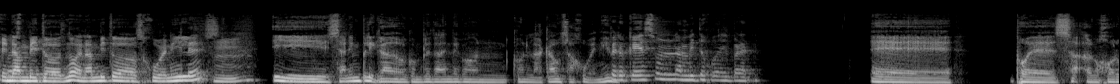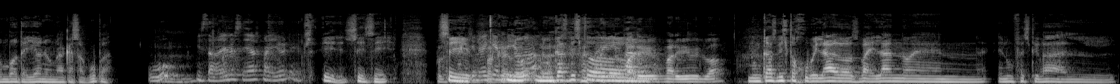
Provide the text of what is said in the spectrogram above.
En ámbitos, no, en ámbitos juveniles Mm. y se han implicado completamente con, con la causa juvenil. Pero que es un ámbito juvenil para ti. Eh, pues a lo mejor un botellón en una casa ocupa. Uh, y estaban en las señoras mayores. Sí, sí, sí. Pues sí. Que. ¿Nunca has visto Mari, Mari Bilbao. nunca has visto jubilados bailando en, en un festival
